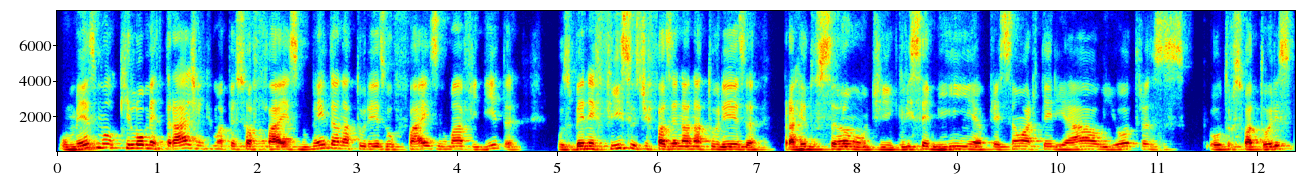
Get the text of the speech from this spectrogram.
o mesmo quilometragem que uma pessoa faz no meio da natureza ou faz numa avenida, os benefícios de fazer na natureza para redução de glicemia, pressão arterial e outras, outros fatores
